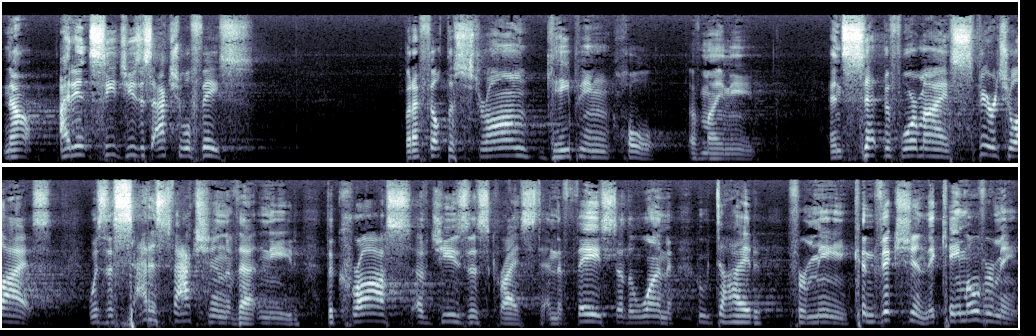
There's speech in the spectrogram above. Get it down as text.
Now, I didn't see Jesus' actual face, but I felt the strong, gaping hole of my need. And set before my spiritual eyes was the satisfaction of that need the cross of Jesus Christ and the face of the one who died for me. Conviction that came over me.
